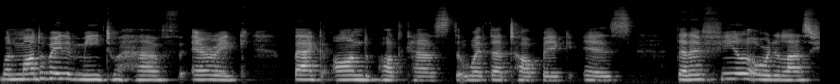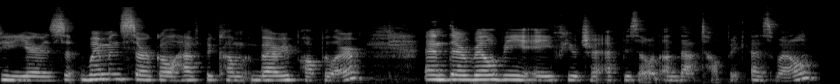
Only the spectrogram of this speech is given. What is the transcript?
What motivated me to have Eric back on the podcast with that topic is that I feel over the last few years, Women's Circle have become very popular, and there will be a future episode on that topic as well.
